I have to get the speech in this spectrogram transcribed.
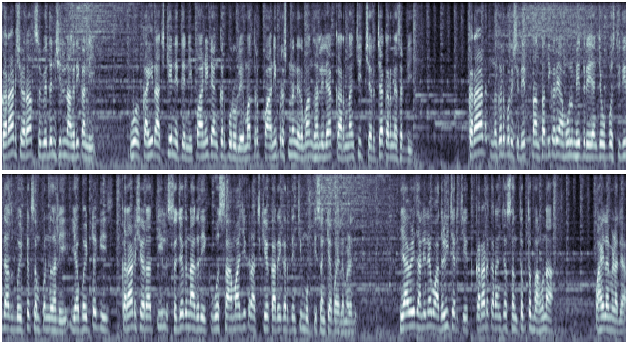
कराड शहरात संवेदनशील नागरिकांनी व काही राजकीय नेत्यांनी पाणी टँकर पुरवले. मात्र पाणी प्रश्न निर्माण झालेल्या कारणांची चर्चा करण्यासाठी कराड नगर परिषदेत प्रांताधिकारी अमोल मेहत्रे यांच्या उपस्थितीत आज बैठक संपन्न झाली. या बैठकीस कराड शहरातील सजग नागरिक व सामाजिक राजकीय कार्यकर्त्यांची मोठी संख्या पाहायला मिळाली. यावेळी झालेल्या वादळी चर्चेत कराडकरांच्या संतप्त भावना पाहायला मिळाल्या.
